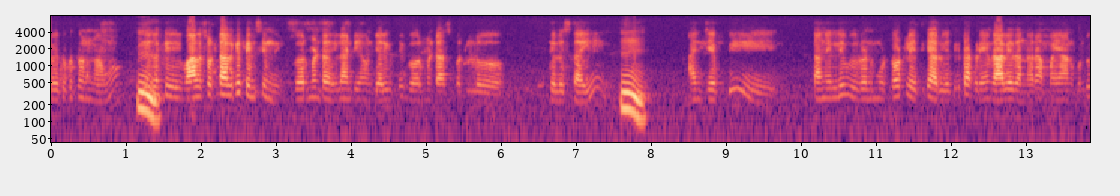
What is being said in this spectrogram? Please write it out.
వెతుకుతున్నాము. Hmm. వీళ్ళకి వాళ్ళ చుట్టాలకే తెలిసింది. గవర్నమెంట్ ఇలాంటి ఏమైనా జరిగితే గవర్నమెంట్ హాస్పిటల్ తెలుస్తాయి. ఉమ్, అని చెప్పి తను వెళ్ళి రెండు మూడు చోట్ల ఎతికారు. ఎతికితే అక్కడ ఏం రాలేదన్నారు. అమ్మాయి అనుకుంటూ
